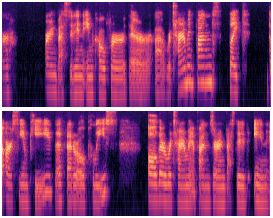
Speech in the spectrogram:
are invested in AIMCO for their uh, retirement funds, like the RCMP, the federal police. All their retirement funds are invested in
